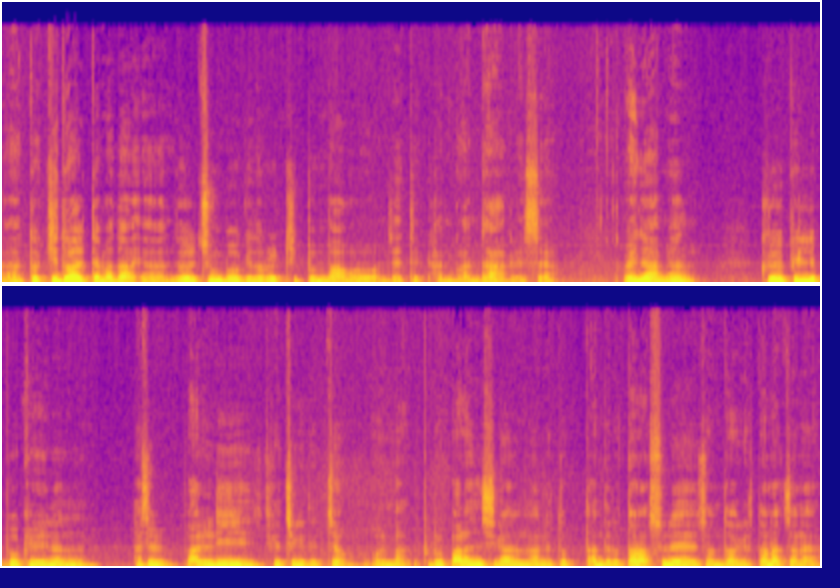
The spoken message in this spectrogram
어, 또 기도할 때마다 어, 늘 중보 기도를 기쁜 마음으로 이제 간구한다 그랬어요. 왜냐하면 그 빌립보 교회는 사실 빨리 개척이 됐죠. 얼마 그리고 빠른 시간 안에 또 딴 데로 떠나 순회 전도하기 위해서 떠났잖아요.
